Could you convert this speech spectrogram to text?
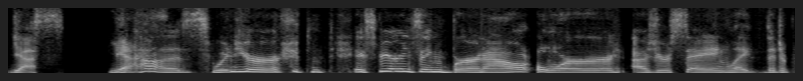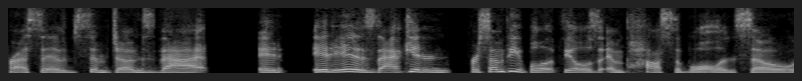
Yes. Yes. Because when you're experiencing burnout or as you're saying, like the depressive symptoms, that it it is that can for some people it feels impossible. And so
